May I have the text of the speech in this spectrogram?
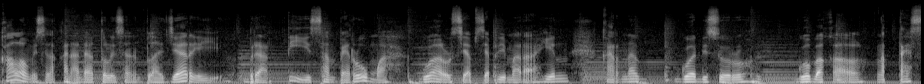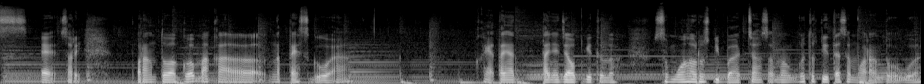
Kalau misalkan ada tulisan pelajari berarti sampai rumah gue harus siap-siap dimarahin karena gue disuruh gue bakal ngetes eh sorry orang tua gue bakal ngetes gue kayak tanya tanya jawab gitu loh. Semua harus dibaca sama gue terus dites sama orang tua gue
